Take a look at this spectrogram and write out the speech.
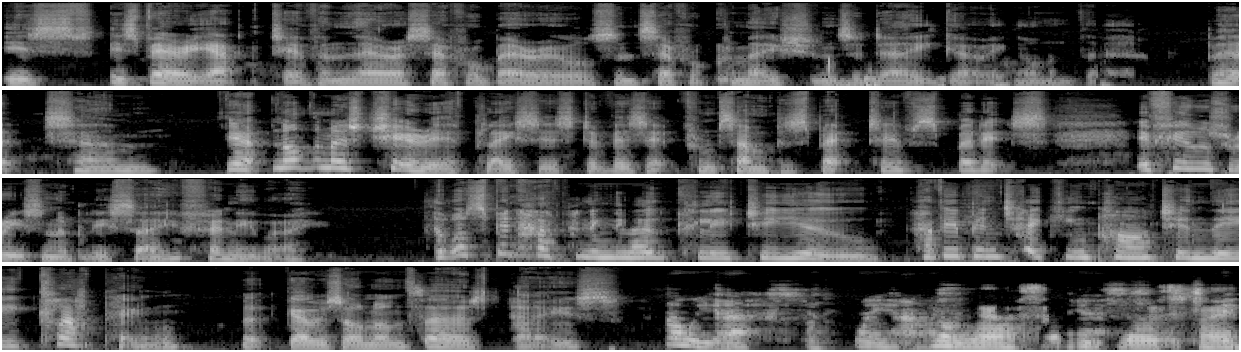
is is very active, and there are several burials and several cremations a day going on there. But um, yeah, not the most cheery of places to visit from some perspectives, but it's it feels reasonably safe anyway. What's been happening locally to you? Have you been taking part in the clapping that goes on on Thursdays? Oh yes, we have. Oh yes, every Yes, it's Thursday.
